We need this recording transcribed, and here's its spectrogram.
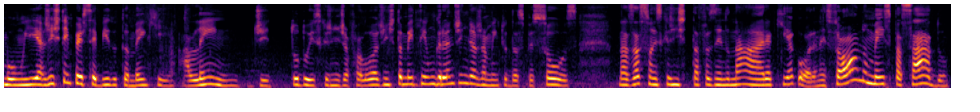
Bom, e a gente tem percebido também que, além de tudo isso que a gente já falou, a gente também tem um grande engajamento das pessoas nas ações que a gente está fazendo na área aqui agora, né? Só no mês passado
